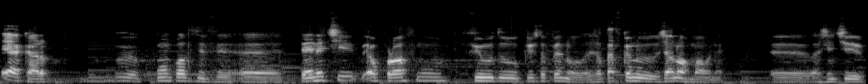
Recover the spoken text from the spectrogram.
É, cara, como eu posso dizer? É, Tenet é o próximo filme do Christopher Nolan. Já tá ficando já normal, né? É, a gente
